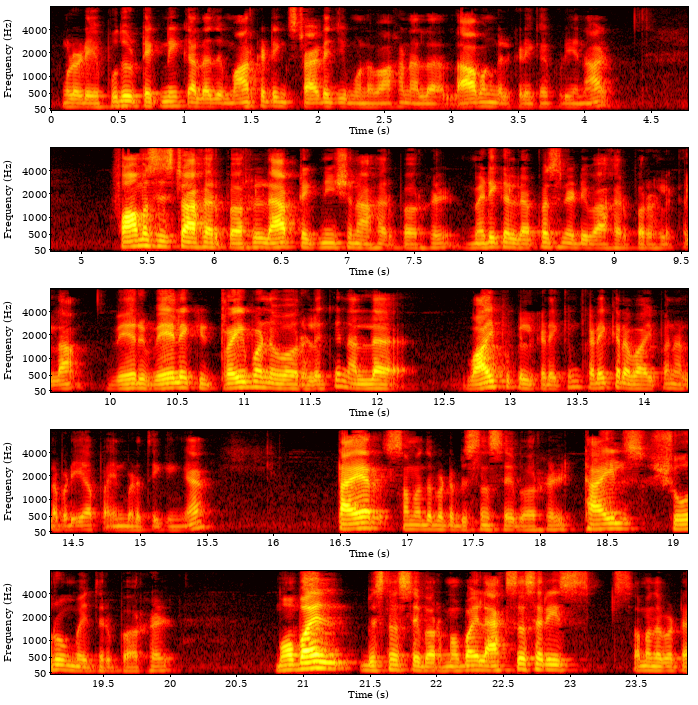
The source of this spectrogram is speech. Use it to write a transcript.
உங்களுடைய புது டெக்னிக் அல்லது மார்க்கெட்டிங் ஸ்ட்ராட்டஜி மூலமாக நல்ல லாபங்கள் கிடைக்கக்கூடிய நாள். ஃபார்மசிஸ்டாக இருப்பவர்கள் லேப் டெக்னீஷியனாக இருப்பவர்கள் மெடிக்கல் ரெப்ரசன்டேட்டிவாக இருப்பவர்களுக்கெல்லாம் வேறு வேலைக்கு ட்ரை பண்ணுபவர்களுக்கு நல்ல வாய்ப்புகள் கிடைக்கும். கிடைக்கிற வாய்ப்பை நல்லபடியாக பயன்படுத்திக்கிங்க. டயர் சம்மந்தப்பட்ட பிஸ்னஸ் செய்பவர்கள் டைல்ஸ் ஷோரூம் வைத்திருப்பவர்கள் மொபைல் பிஸ்னஸ் செய்பவர் மொபைல் ஆக்சசரிஸ் சம்மந்தப்பட்ட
